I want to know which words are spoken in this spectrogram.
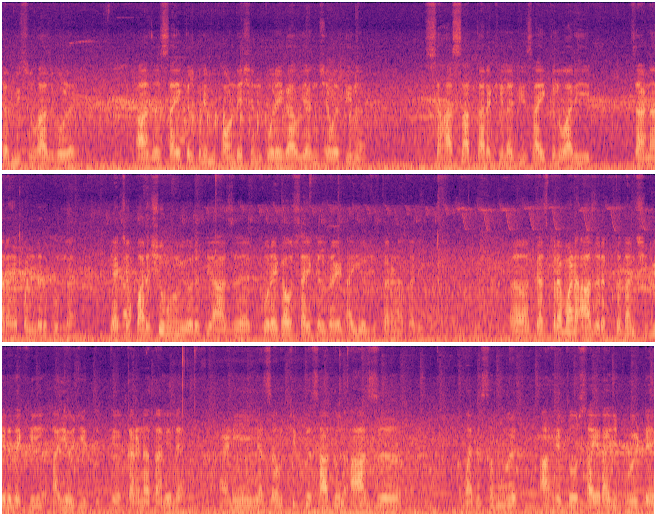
नमस्कार मी सुहास गोळे आज सायकल प्रेमी फाउंडेशन कोरेगाव यांच्या वतीनं सहा सात तारखेला जी सायकलवारी जाणार आहे पंढरपूरला याच्या पार्श्वभूमीवरती आज कोरेगाव सायकल राईड आयोजित करण्यात आली. त्याचप्रमाणे आज रक्तदान शिबिर देखील आयोजित करण्यात आलेलं आहे. आणि याचं औचित्य साधून आज माझ्यासमवेत माझ्या आहे तो साईराज भोईटे.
